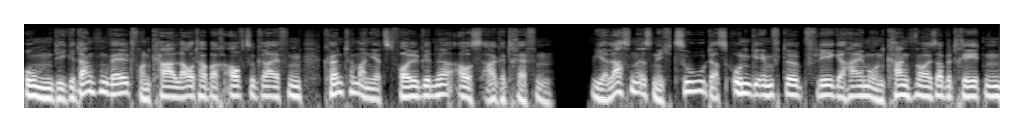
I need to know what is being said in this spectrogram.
Um die Gedankenwelt von Karl Lauterbach aufzugreifen, könnte man jetzt folgende Aussage treffen. Wir lassen es nicht zu, dass ungeimpfte Pflegeheime und Krankenhäuser betreten,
